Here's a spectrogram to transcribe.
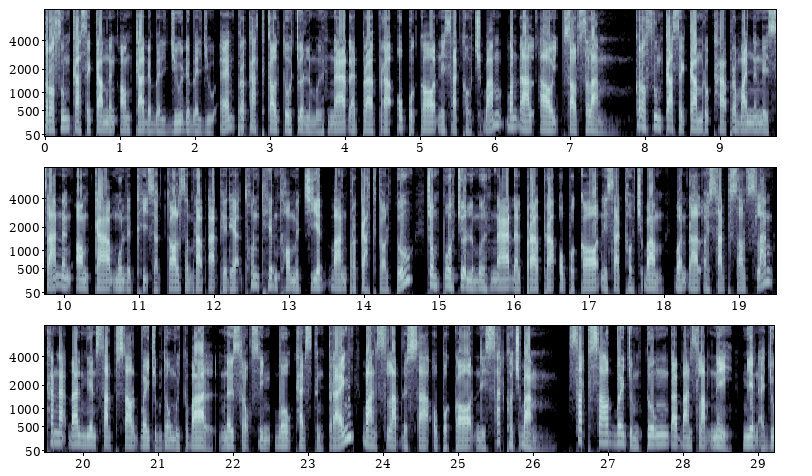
ក្រសួងកសិកម្មនិងអង្គការ WWF ប្រកាសថ្កោលទោសជនល្មើសណាដែលប្រើប្រាស់ឧបករណ៍នេសាទខុសច្បាប់បណ្ដាលឲ្យផ្សោតស្លាប់ក្រសួងកសិកម្មរុក្ខាប្រមាញ់និងនេសាទនិងអង្គការមូលនិធិសកលសម្រាប់អភិរក្សធនធានធម្មជាតិបានប្រកាសថ្កោលទោសចំពោះជនល្មើសណាដែលប្រើប្រាស់ឧបករណ៍នេសាទខុសច្បាប់បណ្ដាលឲ្យសត្វផ្សោតស្លាប់ខណៈដែលមានសត្វផ្សោតវ័យជំទង់មួយក្បាលនៅស្រុកស៊ីមបូខេត្តស្ទឹងត្រែងបានស្លាប់ដោយសារឧបករណ៍នេសាទខុសច្បាប់ សត្វផ្សោតវ័យជំទង់ដែលបានស្លាប់នេះមានអាយុ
